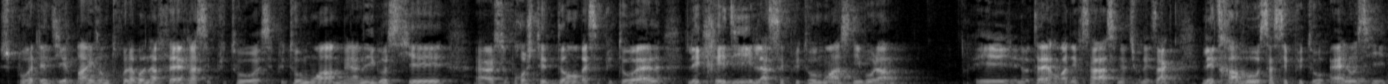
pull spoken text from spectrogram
je pourrais te les dire. Par exemple, trouver la bonne affaire, là c'est plutôt c'est plutôt moi, mais la négocier, euh, se projeter dedans, ben, c'est plutôt elle. Les crédits, là c'est plutôt moi à ce niveau-là. Et les notaires, on va dire ça, signature des actes. Les travaux, ça c'est plutôt elle aussi.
